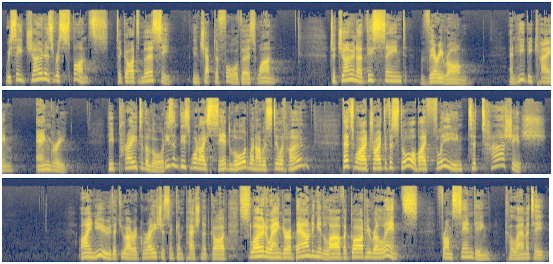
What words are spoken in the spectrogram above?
We see Jonah's response to God's mercy in chapter 4, verse 1. To Jonah, this seemed very wrong, and he became angry. He prayed to the Lord, Isn't this what I said, Lord, when I was still at home? That's why I tried to forestall by fleeing to Tarshish. I knew that you are a gracious and compassionate God, slow to anger, abounding in love, a God who relents from sending calamity.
